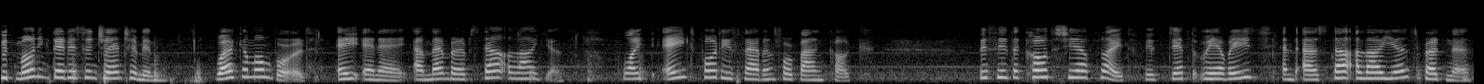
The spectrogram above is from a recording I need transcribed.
Good morning, ladies and gentlemen. Welcome on board ANA, a member of Star Alliance, Flight 847 for Bangkok. This is a code share flight with Jet Airways and our Star Alliance partner.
